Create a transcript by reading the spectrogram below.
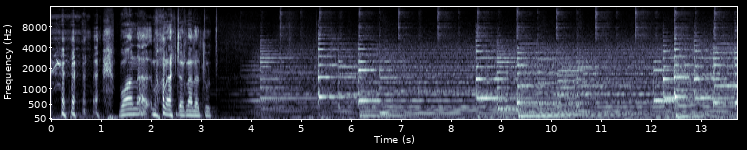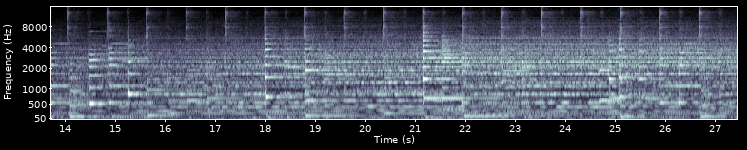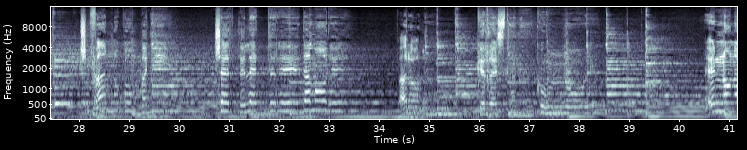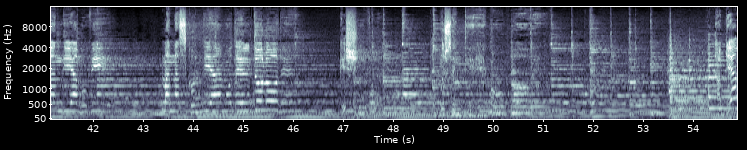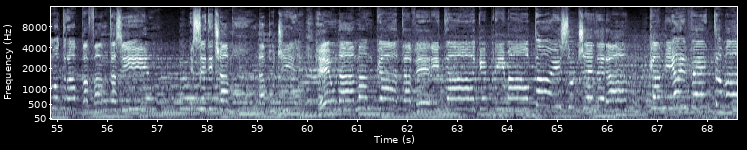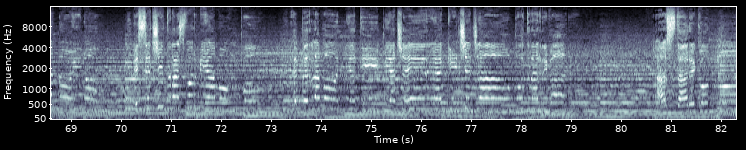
buona, buona giornata a tutti. Certe lettere d'amore, parole che restano con noi. E non andiamo via, ma nascondiamo del dolore che scivola, lo sentiremo poi. Abbiamo troppa fantasia e se diciamo una bugia è una mancata verità che prima o poi succederà. Cambia il vento ma noi no e se ci trasformiamo un po' è per la voglia di piacere a chi c'è già potrà arrivare a stare con noi.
